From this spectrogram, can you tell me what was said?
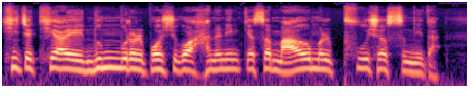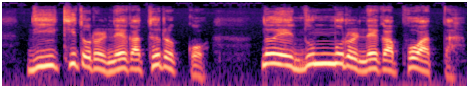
히즈키야의 눈물을 보시고 하느님께서 마음을 푸셨습니다. 네 기도를 내가 들었고 너의 눈물을 내가 보았다.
